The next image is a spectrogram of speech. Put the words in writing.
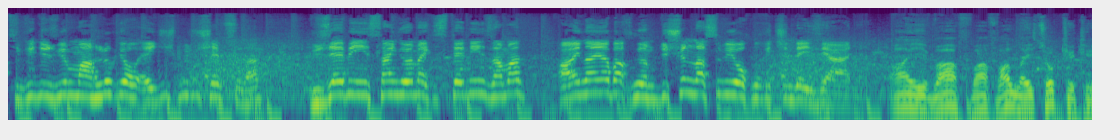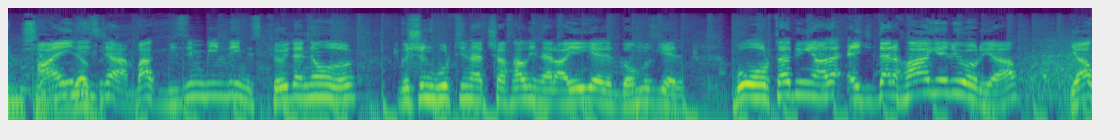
tipi düzgün mahluk yok eciş bücüş hepsi lan. Güzel bir insan görmek istediğin zaman aynaya bakıyorum düşün nasıl bir yokluk içindeyiz yani. Ay vaf vaf vallahi çok kötüymüş ya. Yazık. Ayrıca bak bizim bildiğimiz köyde ne olur? Kışın kurt iner, çakal iner, ayı gelir, domuz gelir. Bu orta dünyada ejderha geliyor ya. Ya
